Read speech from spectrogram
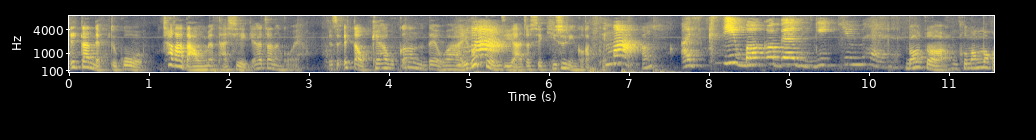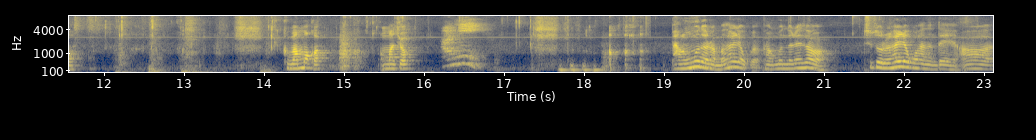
일단 냅두고 차가 나오면 다시 얘기하자는 거예요. 그래서 일단 오케이 하고 끊었는데 와 이것도 왠지 이 아저씨의 기술인 것 같아. 엄마. 어? 아이스크림 먹으면 기침해. 맞아. 그만 먹어. 그만 먹어. 엄마 줘. 아니. 방문을 한번 하려고요. 방문을 해서 취소를 하려고 하는데 아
